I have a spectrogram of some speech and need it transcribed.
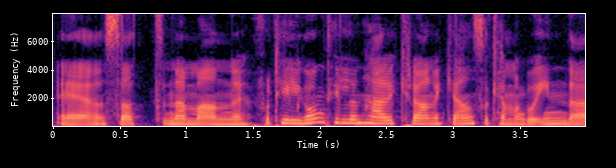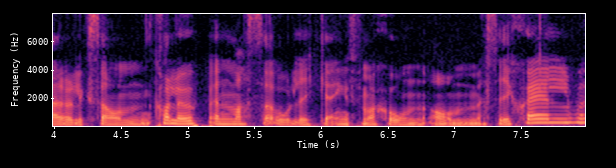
Eh, så att när man får tillgång till den här krönikan så kan man gå in där och liksom kolla upp en massa olika information om sig själv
